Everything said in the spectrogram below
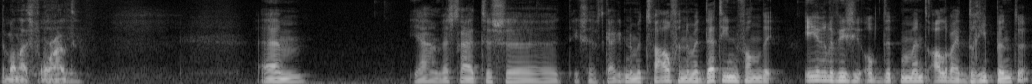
De man uit Voorhout. Ehm, ja, een wedstrijd tussen, eh, ik zit even kijken, nummer 12 en nummer 13 van de Eredivisie op dit moment. Allebei drie punten.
